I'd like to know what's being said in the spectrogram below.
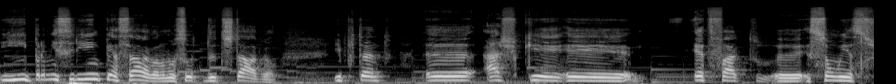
e para mim seria impensável, uma pessoa detestável. E portanto, uh, acho que é, é de facto, uh, são esses,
